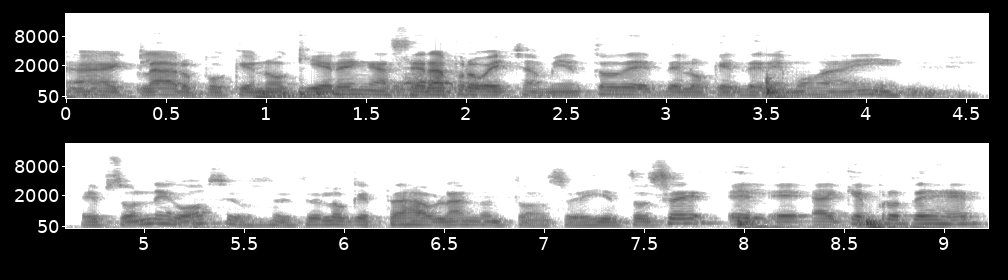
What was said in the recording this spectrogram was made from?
Ay, claro, porque no quieren hacer aprovechamiento de, lo que tenemos ahí. Eh, son negocios, eso es lo que estás hablando entonces. Y entonces el, eh, hay que proteger.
